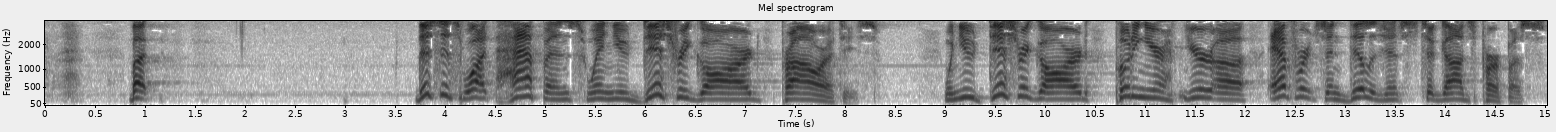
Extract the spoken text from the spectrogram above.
but this is what happens when you disregard priorities. When you disregard putting your, your, uh, efforts and diligence to God's purpose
